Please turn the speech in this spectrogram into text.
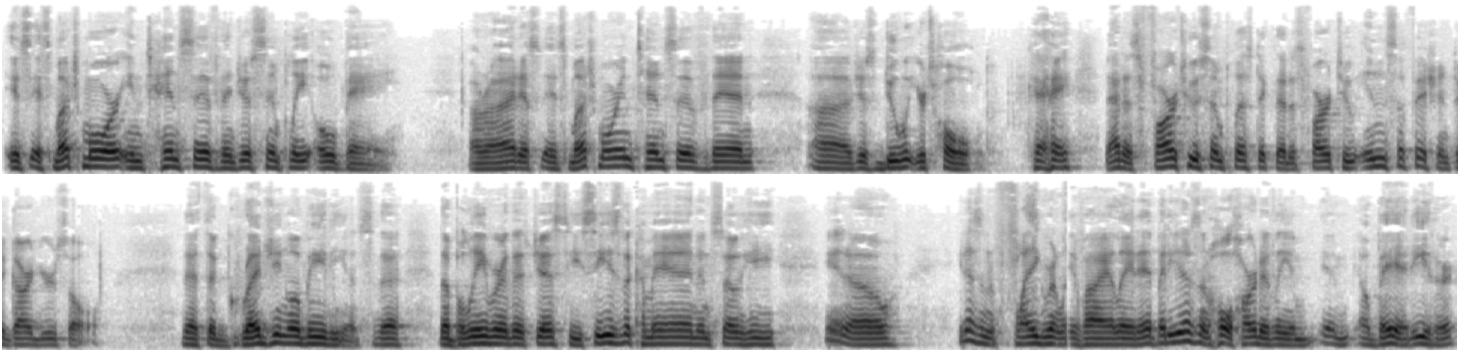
it's, it's much more intensive than just simply obey. All right? It's, it's much more intensive than uh, just do what you're told. Okay? That is far too simplistic. That is far too insufficient to guard your soul. That the grudging obedience, the, the believer that just, he sees the command and so he, you know, he doesn't flagrantly violate it, but he doesn't wholeheartedly in, in, obey it either.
